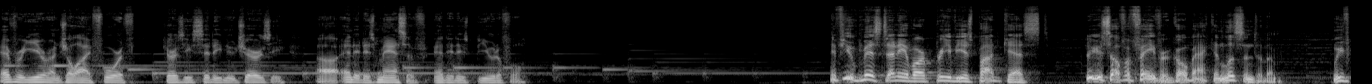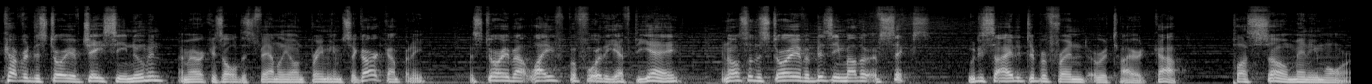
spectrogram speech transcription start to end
every year on July 4th, Jersey City, New Jersey, uh, and it is massive and it is beautiful. If you've missed any of our previous podcasts, do yourself a favor, go back and listen to them. We've covered the story of J.C. Newman, America's oldest family owned premium cigar company, a story about life before the FDA, and also the story of a busy mother of six who decided to befriend a retired cop plus so many more.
